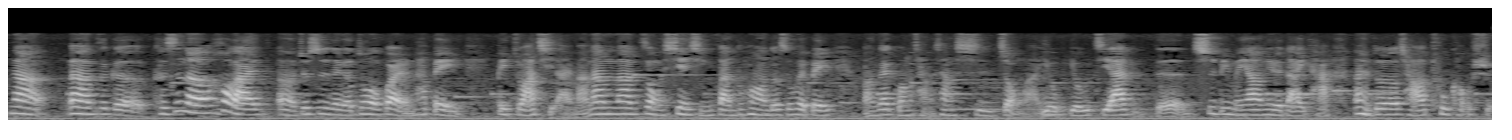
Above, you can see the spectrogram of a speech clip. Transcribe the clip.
那那这个，可是呢，后来呃，就是那个中国怪人他被。被抓起来嘛？那那这种现行犯通常都是会被绑在广场上示众啊，有游街的士兵们要虐待他，那很多人都朝他吐口水，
